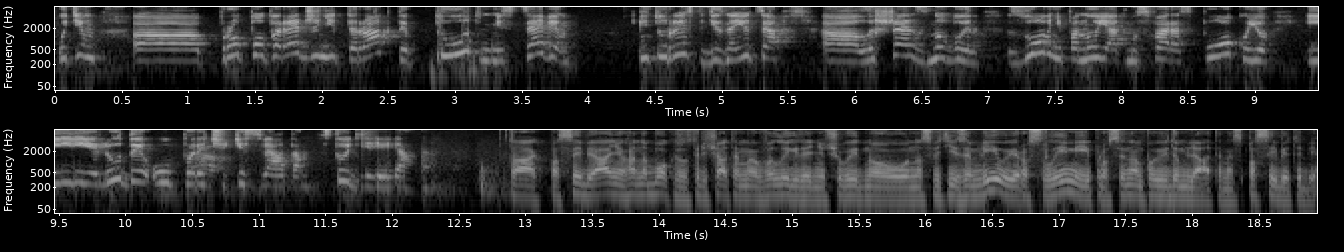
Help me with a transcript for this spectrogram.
Утім, е, про попереджені теракти тут місцеві. І туристи дізнаються лише з новин. Зовні панує атмосфера спокою, і люди у передчутті свята. Студія. Так, спасибі, Аню Ганабок зустрічатиме Великдень, очевидно, на святій землі у Єрусалимі і про все нам повідомлятиме. Спасибі тобі.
